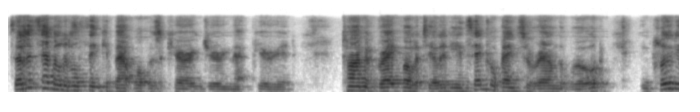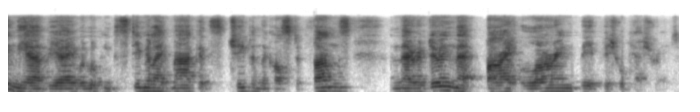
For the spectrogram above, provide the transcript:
So let's have a little think about what was occurring during that period time of great volatility and central banks around the world, including the RBA, were looking to stimulate markets, cheapen the cost of funds, and they were doing that by lowering the official cash rate.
